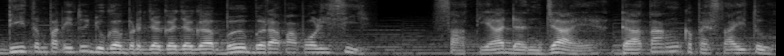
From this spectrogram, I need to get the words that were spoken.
Di tempat itu juga berjaga-jaga beberapa polisi. Satya dan Jai datang ke pesta itu.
